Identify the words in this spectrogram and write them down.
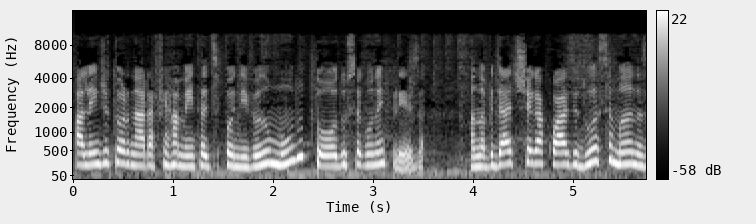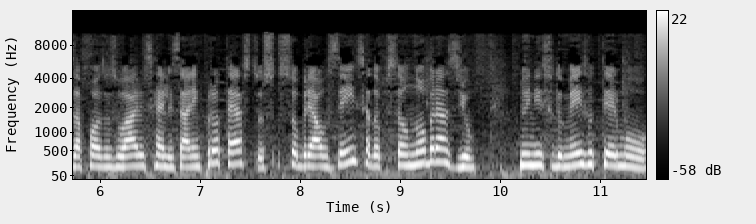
além de tornar a ferramenta disponível no mundo todo, segundo a empresa. A novidade chega quase duas semanas após usuários realizarem protestos sobre a ausência da opção no Brasil. No início do mês, o termo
